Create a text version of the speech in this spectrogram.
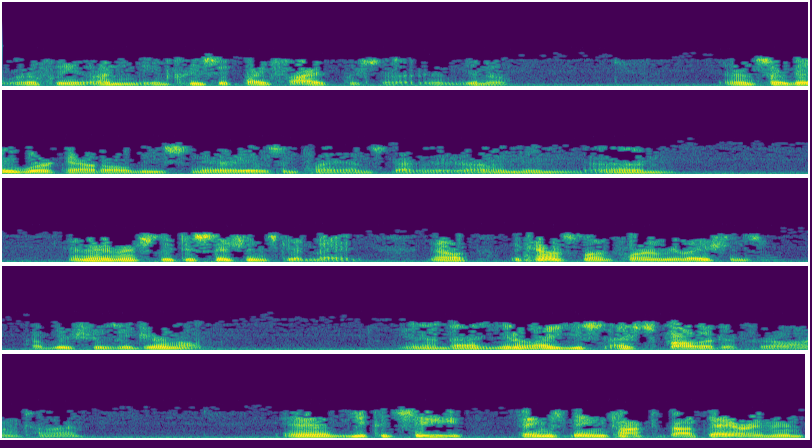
What if we un- increase it by five percent? And you know, and so they work out all these scenarios and plans, da, da, da, and then um, and then eventually decisions get made. Now, the Council on Foreign Relations publishes a journal, and uh, you know, I used I followed it for a long time, and you could see things being talked about there, and then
